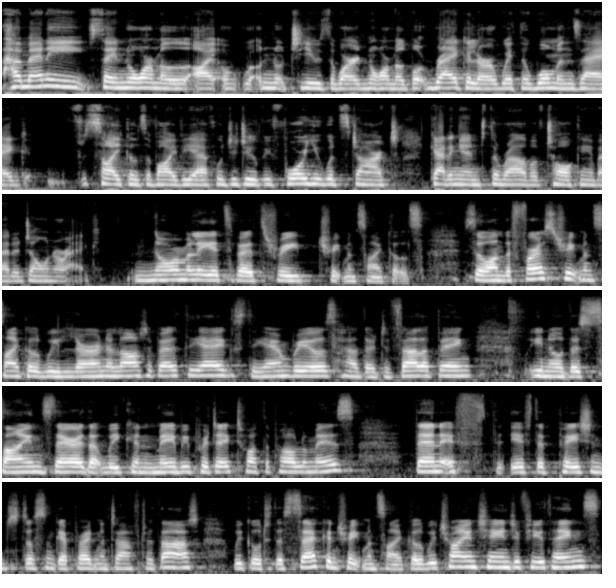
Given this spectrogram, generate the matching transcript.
how many, say, normal, I, not to use the word normal, but regular with a woman's egg cycles of IVF would you do before you would start getting into the realm of talking about a donor egg? Normally, it's about three treatment cycles. So, on the first treatment cycle, we learn a lot about the eggs, the embryos, how they're developing. You know, there's signs there that we can maybe predict what the problem is. Then, if if the patient doesn't get pregnant after that, we go to the second treatment cycle. We try and change a few things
